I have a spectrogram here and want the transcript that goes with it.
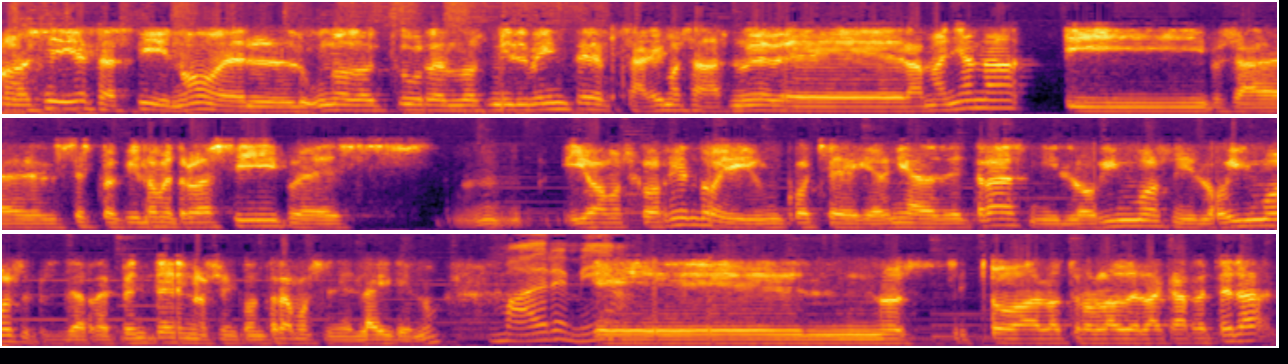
Bueno, sí, es así, ¿no? El 1 de octubre del 2020 salimos a las 9 de la mañana y pues al sexto kilómetro así, pues íbamos corriendo y un coche que venía de detrás, ni lo vimos, ni lo oímos, pues de repente nos encontramos en el aire, ¿no? Madre mía. Eh, nos echó al otro lado de la carretera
